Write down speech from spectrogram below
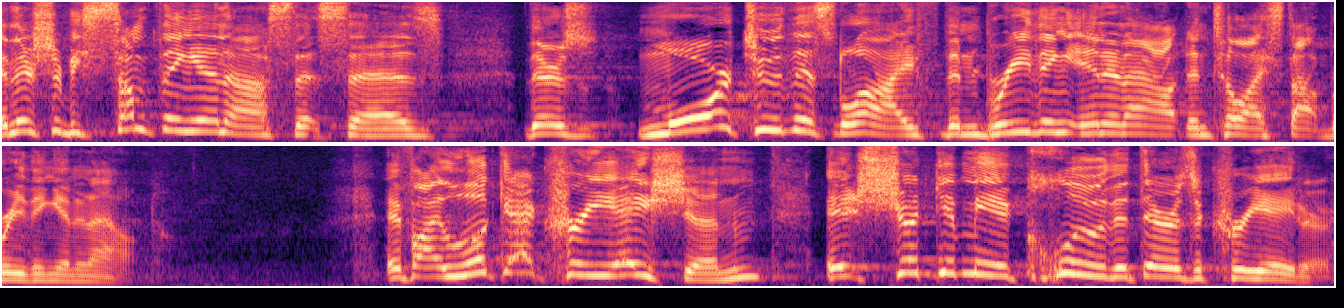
and there should be something in us that says, there's more to this life than breathing in and out until I stop breathing in and out. If I look at creation, it should give me a clue that there is a creator.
